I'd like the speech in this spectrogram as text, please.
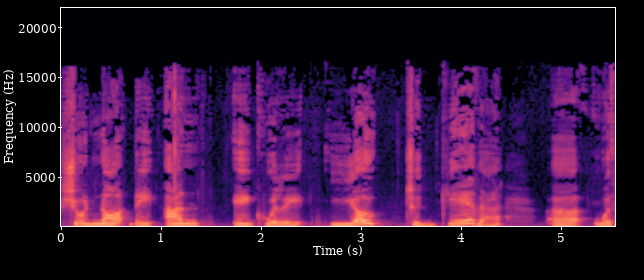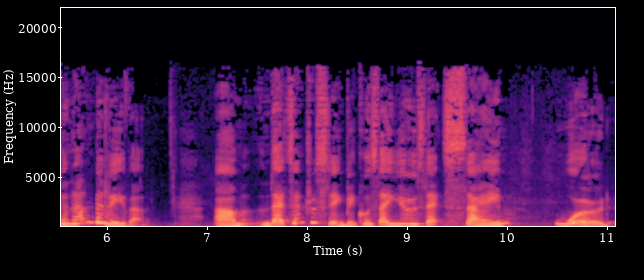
should not be unequally yoked together uh, with an unbeliever. Um, that's interesting because they use that same word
